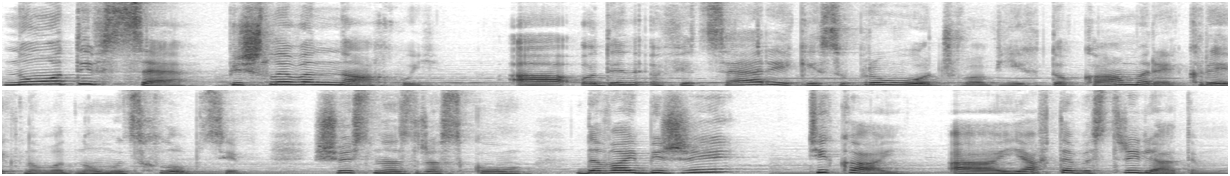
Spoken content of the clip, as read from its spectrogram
Ну, от і все, пішли ви нахуй. А один офіцер, який супроводжував їх до камери, крикнув одному з хлопців щось на зразку Давай біжи, тікай, а я в тебе стрілятиму.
